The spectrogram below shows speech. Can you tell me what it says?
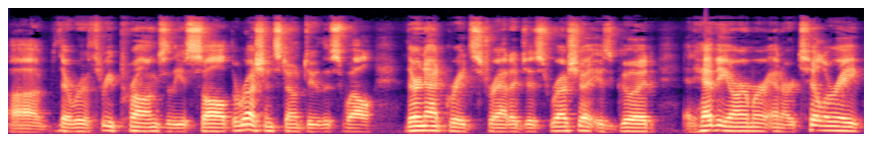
Uh, there were three prongs of the assault. The Russians don't do this well. They're not great strategists. Russia is good at heavy armor and artillery.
